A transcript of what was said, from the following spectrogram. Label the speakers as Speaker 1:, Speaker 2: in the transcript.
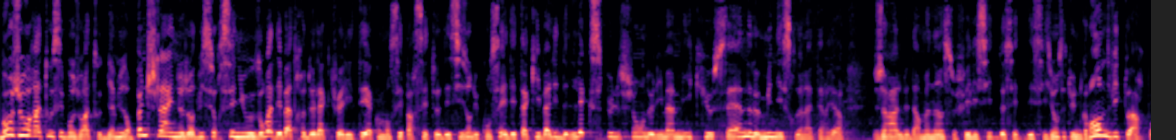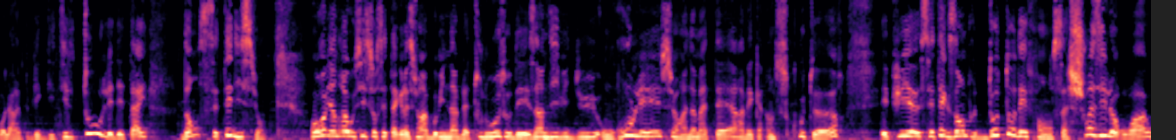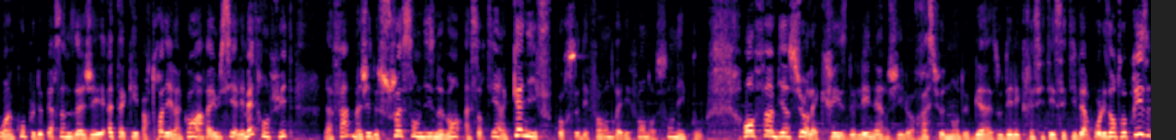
Speaker 1: Bonjour à tous et bonjour à toutes. Bienvenue dans Punchline aujourd'hui sur CNews. On va débattre de l'actualité, à commencer par cette décision du Conseil d'État qui valide l'expulsion de l'imam Iqiyoussen. Le ministre de l'Intérieur, Gérald Darmanin, se félicite de cette décision. C'est une grande victoire pour la République, dit-il. Tous les détails dans cette édition. On reviendra aussi sur cette agression abominable à Toulouse où des individus ont roulé sur un homme à terre avec un scooter. Et puis euh, cet exemple d'autodéfense à Choisy-le-Roi où un couple de personnes âgées attaquées par trois délinquants a réussi à les mettre en fuite. La femme, âgée de 79 ans, a sorti un canif pour se défendre et défendre son époux. Enfin, bien sûr, la crise de l'énergie, le rationnement de gaz ou d'électricité cet hiver pour les entreprises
